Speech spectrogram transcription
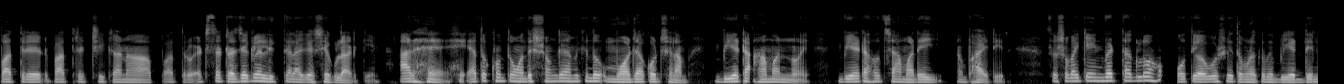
পাত্রের পাত্রের ঠিকানা পাত্র এটসেট্রা যেগুলো লিখতে লাগে সেগুলো আর কি আর হ্যাঁ হ্যাঁ, এতক্ষণ তোমাদের সঙ্গে আমি কিন্তু মজা করছিলাম। বিয়েটা আমার নয় বিয়েটা হচ্ছে আমার এই ভাইটির। তো সবাইকে ইনভাইট থাকল অতি অবশ্যই তোমরা কিন্তু বিয়ের দিন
